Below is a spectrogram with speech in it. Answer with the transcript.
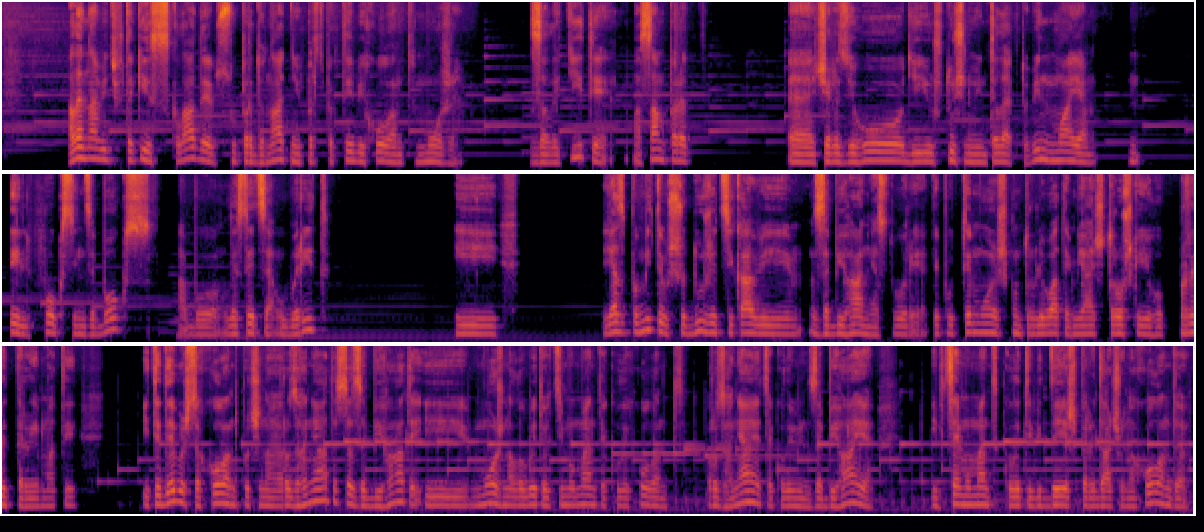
Але навіть в такі склади супердонатні в перспективі Холланд може залетіти насамперед е, через його дію штучного інтелекту. Він має стиль Fox in the Box або Лисиця у воріт. І я помітив, що дуже цікаві забігання створює. Типу, ти можеш контролювати м'яч, трошки його притримати. І ти дивишся, Холланд починає розганятися, забігати, і можна ловити ці моменти, коли Холланд розганяється, коли він забігає. І в цей момент, коли ти віддаєш передачу на Холланда,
